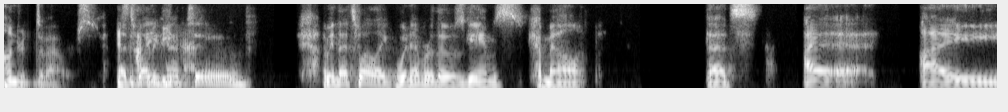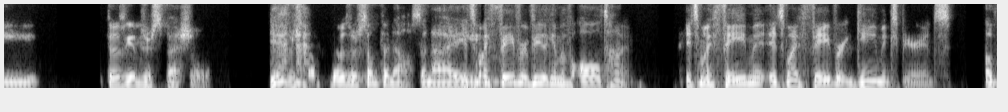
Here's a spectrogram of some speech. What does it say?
hundreds of hours. It's That's why you have that. to. I mean, that's why like whenever those games come out, that's I I those games are special. Yeah, Those are, those are something else, and I it's my favorite video game of all time. It's my favorite. It's my favorite game experience of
